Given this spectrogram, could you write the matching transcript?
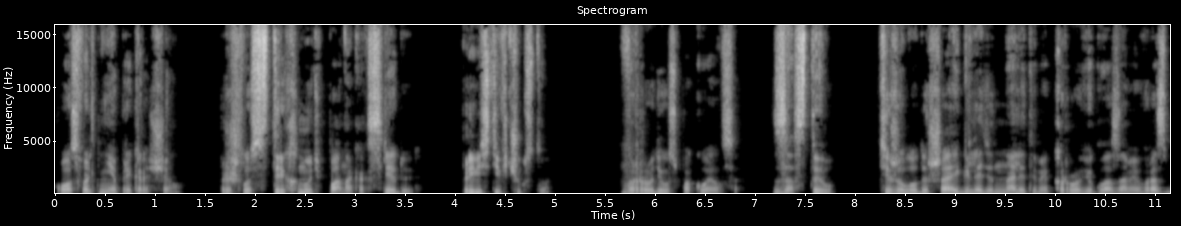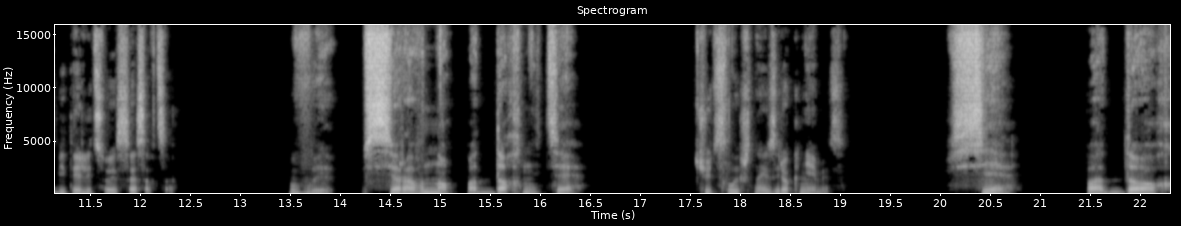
Освальд не прекращал. Пришлось стряхнуть пана как следует, привести в чувство. Вроде успокоился. Застыл, тяжело дыша и глядя налитыми кровью глазами в разбитое лицо эсэсовца. «Вы все равно подохнете!» Чуть слышно изрек немец. «Все подох...»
